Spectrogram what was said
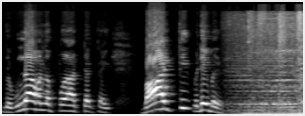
இந்த உண்ணாவிரத போராட்டத்தை வாழ்த்தி விடைபெறும்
